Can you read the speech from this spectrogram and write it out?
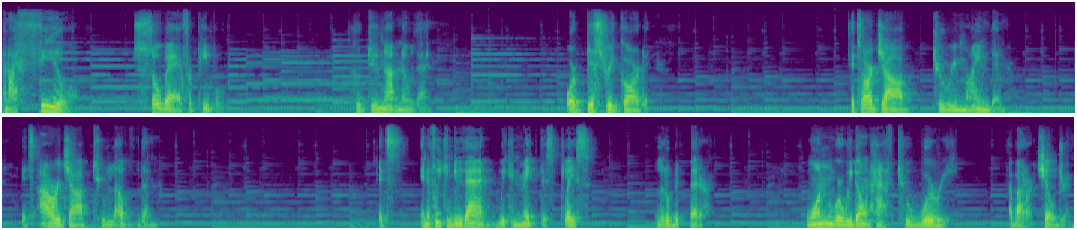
And I feel so bad for people who do not know that or disregard it. It's our job to remind them it's our job to love them. It's and if we can do that, we can make this place a little bit better. One where we don't have to worry about our children.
